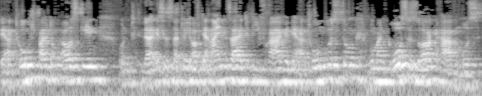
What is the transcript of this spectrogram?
der, Atomspaltung ausgehen. Und da ist es natürlich auf der einen Seite die Frage der Atomrüstung, wo man große Sorgen haben muss,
